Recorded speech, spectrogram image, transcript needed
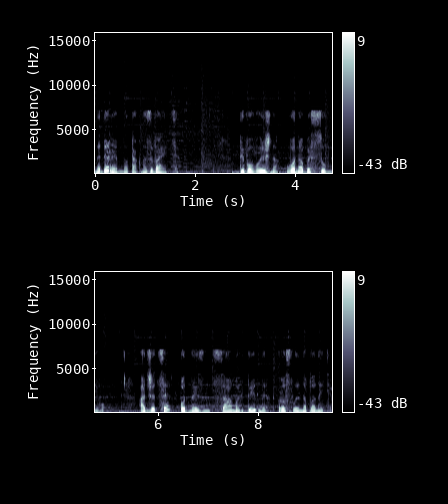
недаремно так називається. Дивовижна вона без сумніву, адже це одна з самих дивних рослин на планеті.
